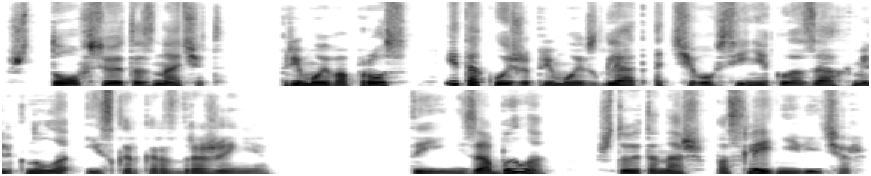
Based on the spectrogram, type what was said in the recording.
Что все это значит? Прямой вопрос и такой же прямой взгляд, от чего в синих глазах мелькнула искорка раздражения. «Ты не забыла, что это наш последний вечер?»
